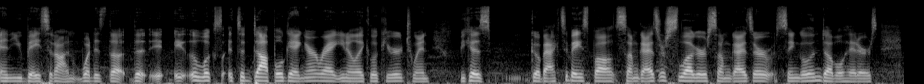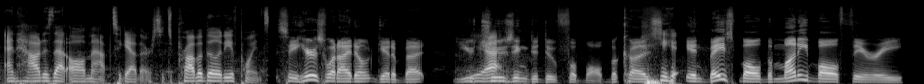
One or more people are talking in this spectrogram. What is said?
and you base it on what is the the it, it looks it's a doppelganger, right? You know, like look you're a twin because go back to baseball. Some guys are sluggers, some guys are single and double hitters, and how does that all map together? So it's probability of points. See, here's what I don't get about you Yeah. choosing to do football because in baseball, the money ball theory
